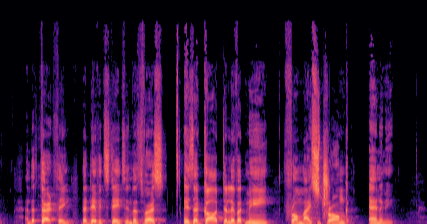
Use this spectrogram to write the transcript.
And the third thing that David states in this verse is that God delivered me from my strong enemy.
